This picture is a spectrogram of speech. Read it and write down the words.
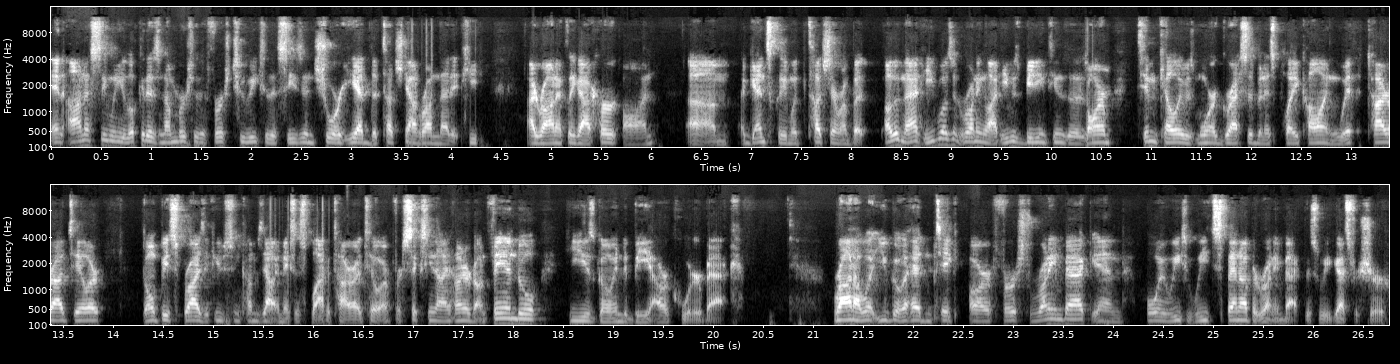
And honestly, when you look at his numbers for the first two weeks of the season, sure, he had the touchdown run that he ironically got hurt on um, against Cleveland with the touchdown run. But other than that, he wasn't running a lot. He was beating teams with his arm. Tim Kelly was more aggressive in his play calling with Tyrod Taylor. Don't be surprised if Houston comes out and makes a splash with Tyrod Taylor. for 6,900 on FanDuel, he is going to be our quarterback. Ron, I'll let you go ahead and take our first running back. And boy, we, we spent up at running back this week, that's for sure.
